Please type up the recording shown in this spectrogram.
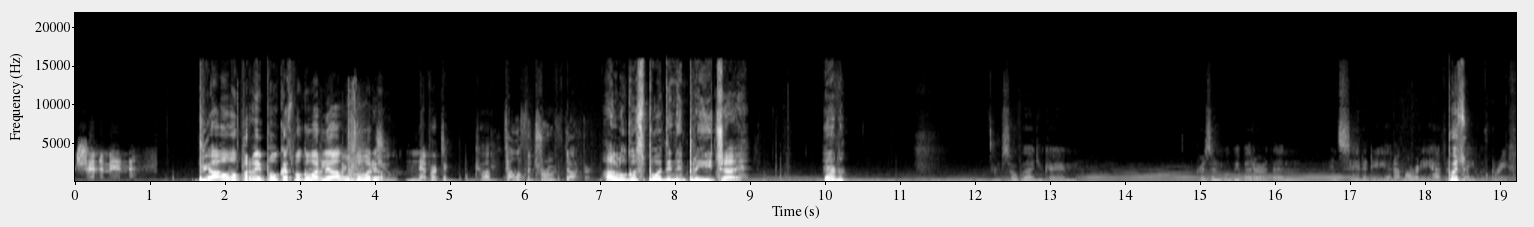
Send him in. Ja ovo prvi put kad smo govorili, ja ovo govorio. Halo gospodine, pričaj. Eno. So glad you came. Prison will be better than insanity, and I'm already half insane with grief.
